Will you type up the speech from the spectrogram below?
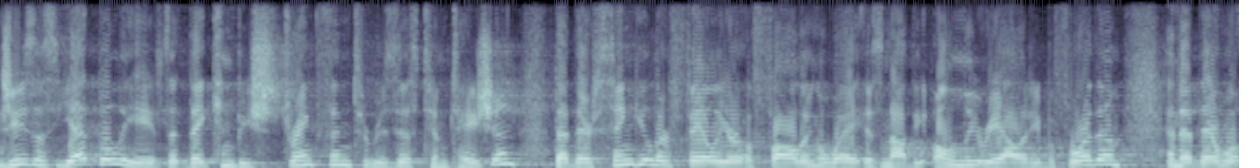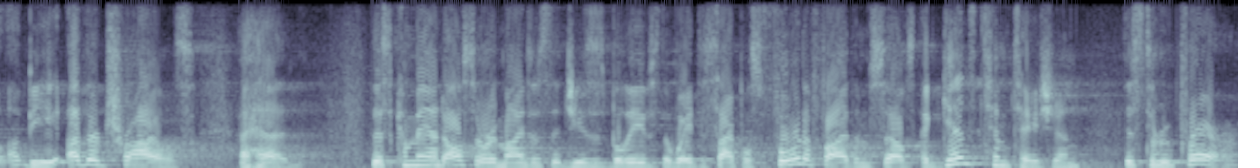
Jesus yet believes that they can be strengthened to resist temptation, that their singular failure of falling away is not the only reality before them, and that there will be other trials ahead. This command also reminds us that Jesus believes the way disciples fortify themselves against temptation is through prayer.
